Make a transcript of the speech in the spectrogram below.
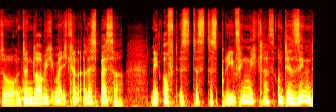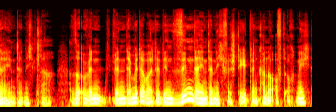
so. Und dann glaube ich immer, ich kann alles besser. Nee, oft ist das, das Briefing nicht klar und der Sinn dahinter nicht klar. Also wenn, wenn der Mitarbeiter den Sinn dahinter nicht versteht, dann kann er oft auch nicht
